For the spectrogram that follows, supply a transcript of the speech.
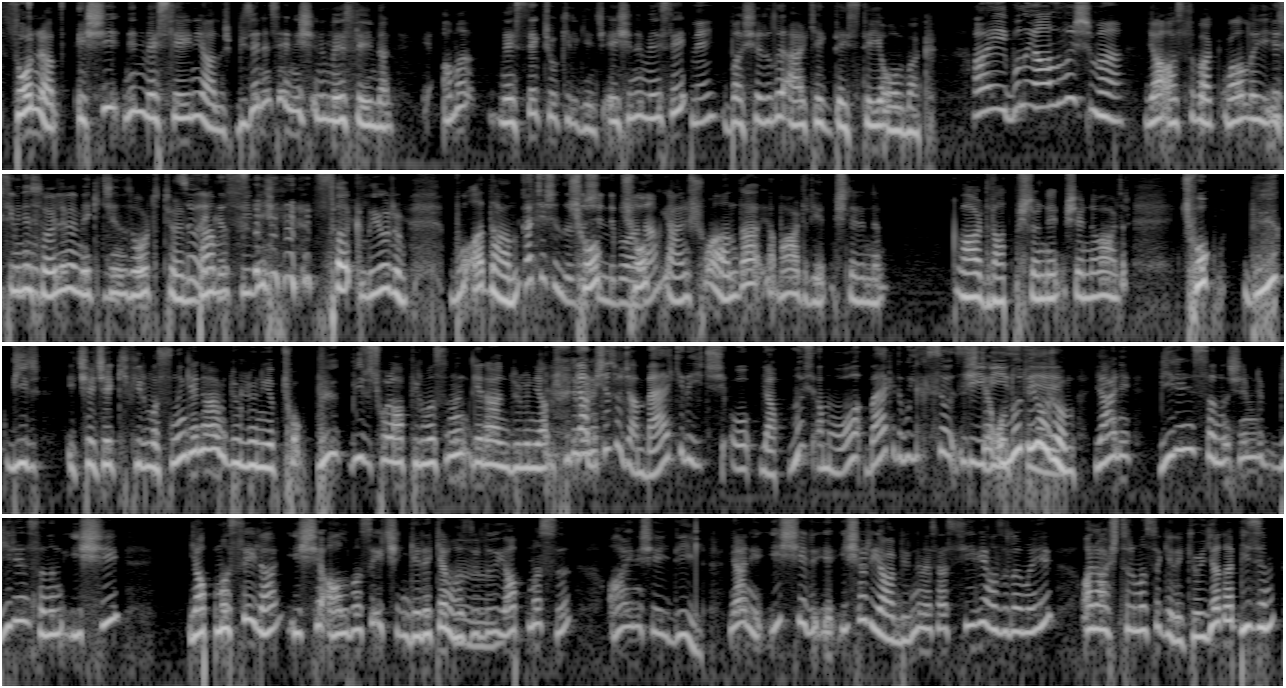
Sonra eşinin mesleğini yazmış. Bize ne senin işinin mesleğinden? E, Ama meslek çok ilginç. Eşinin mesleği Ne? başarılı erkek desteği olmak. Ay bunu yazmış mı? Ya Aslı bak vallahi Keşke ismini bu- söylememek için zor tutuyorum. Söyle ben bu kız. CV'yi saklıyorum. Bu adam Kaç yaşındadır çok şimdi bu çok adam? yani şu anda vardır 70'lerinde. Vardır 60'larında 70'lerinde vardır. Çok büyük bir içecek firmasının genel müdürlüğünü yap. Çok büyük bir çorap firmasının genel müdürlüğünü yapmış. Bir de Ya böyle bir şey söyleyeceğim. Belki de hiç o yapmış ama o belki de bu ilk CV'si. İşte onu diyorum. Yani bir insanın şimdi bir insanın işi yapmasıyla işi alması için gereken hazırlığı Hmm. yapması aynı şey değil. Yani iş yeri, iş arayan birini mesela CV hazırlamayı araştırması gerekiyor ya da bizim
